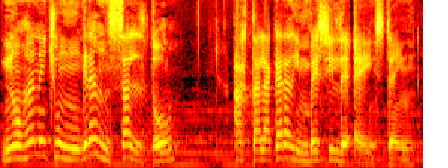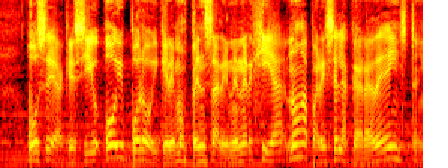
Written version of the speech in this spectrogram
nos han hecho un gran salto hasta la cara de imbécil de Einstein. O sea que si hoy por hoy queremos pensar en energía, nos aparece la cara de Einstein.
